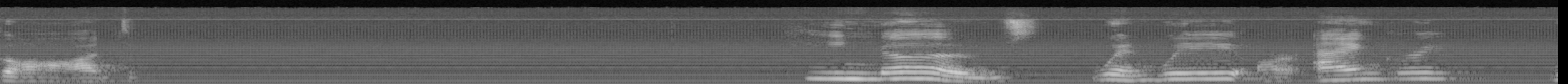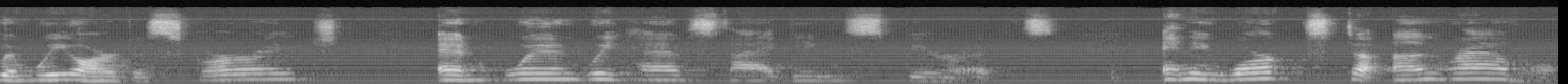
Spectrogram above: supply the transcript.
God. He knows when we are angry, when we are discouraged, and when we have sagging spirits. And He works to unravel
